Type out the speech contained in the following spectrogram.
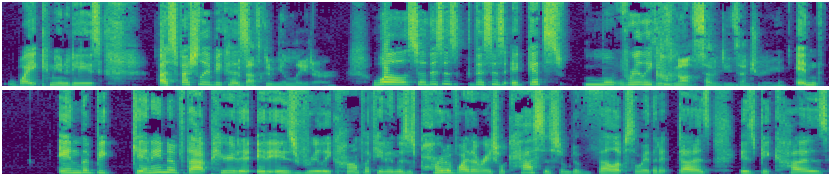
white communities, especially But because that's going to be later. well, so this is this is it gets really This is not 17th century. in in the beginning of that period. It, it is really complicated, and this is part of why the racial caste system develops the way that it does, is because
